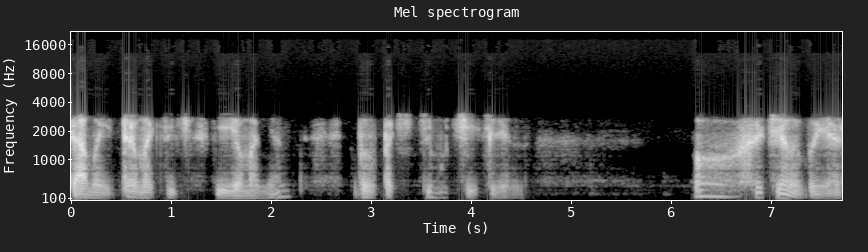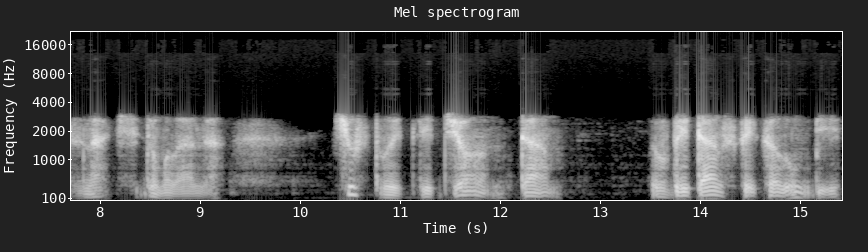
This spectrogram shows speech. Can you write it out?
самый драматический ее момент был почти мучителен. «О, хотела бы я знать», — думала она, — «чувствует ли Джон там, в Британской Колумбии,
